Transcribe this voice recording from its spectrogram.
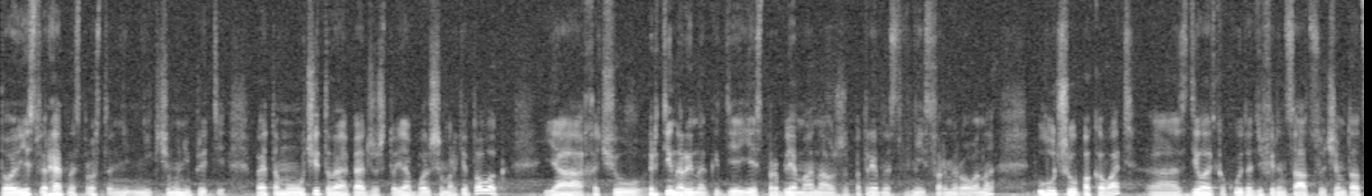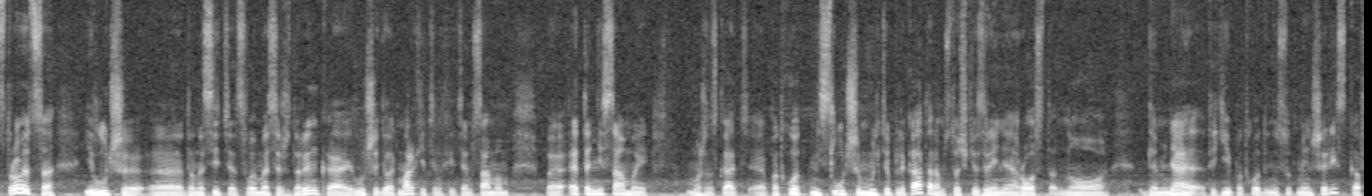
то есть вероятность просто ни, ни к чему не прийти. Поэтому, учитывая, опять же, что я больше маркетолог, я хочу прийти на рынок, где есть проблема, она уже, потребность в ней сформирована, лучше упаковать, э, сделать какую-то дифференциацию, чем-то отстроиться, и лучше э, доносить свой месседж до рынка, и лучше делать маркетинг, и тем самым э, это не самый можно сказать, подход не с лучшим мультипликатором с точки зрения роста, но для меня такие подходы несут меньше рисков,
